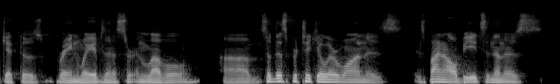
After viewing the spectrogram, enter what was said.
get those brain waves at a certain level um, so this particular one is is binaural beats, and then there's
